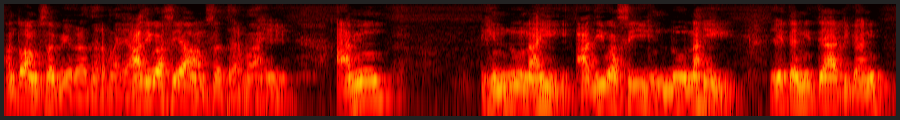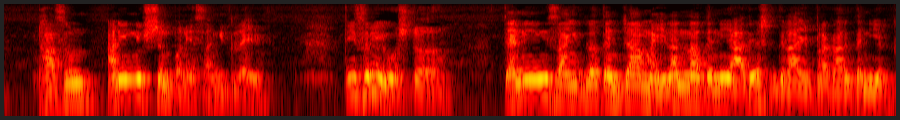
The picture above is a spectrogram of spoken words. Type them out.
आणि तो आमचा वेगळा धर्म आहे. आदिवासी हा आमचा धर्म आहे. आम्ही हिंदू नाही आदिवासी हिंदू नाही हे त्यांनी त्या ठिकाणी ठासून आणि निक्षणपणे सांगितलं आहे तिसरी गोष्ट त्यांनी सांगितलं त्यांच्या महिलांना त्यांनी आदेश दिला एक प्रकारे त्यांनी एक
